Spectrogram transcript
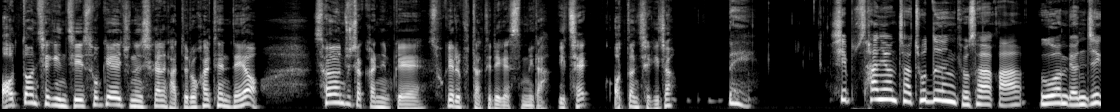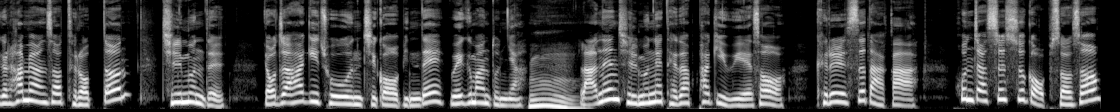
어떤 책인지 소개해주는 시간을 갖도록 할 텐데요. 서현주 작가님께 소개를 부탁드리겠습니다. 이 책 어떤 책이죠? 네. 14년차 초등 교사가 의원 면직을 하면서 들었던 질문들. 여자 하기 좋은 직업인데 왜 그만뒀냐? 음, 라는 질문에 대답하기 위해서 글을 쓰다가 혼자 쓸 수가 없어서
